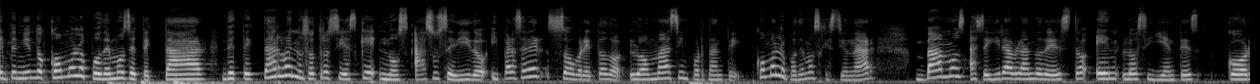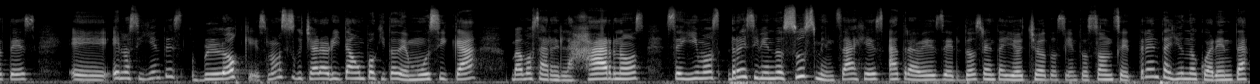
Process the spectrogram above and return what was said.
entendiendo cómo lo podemos detectar, detectarlo en nosotros si es que nos ha sucedido. Y para saber sobre todo lo más importante, cómo lo podemos gestionar, vamos a seguir hablando de esto en los siguientes cortes, eh, en los siguientes bloques. Vamos a escuchar ahorita un poquito de música, vamos a relajarnos, seguimos recibiendo sus mensajes a través del 238-211-3140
